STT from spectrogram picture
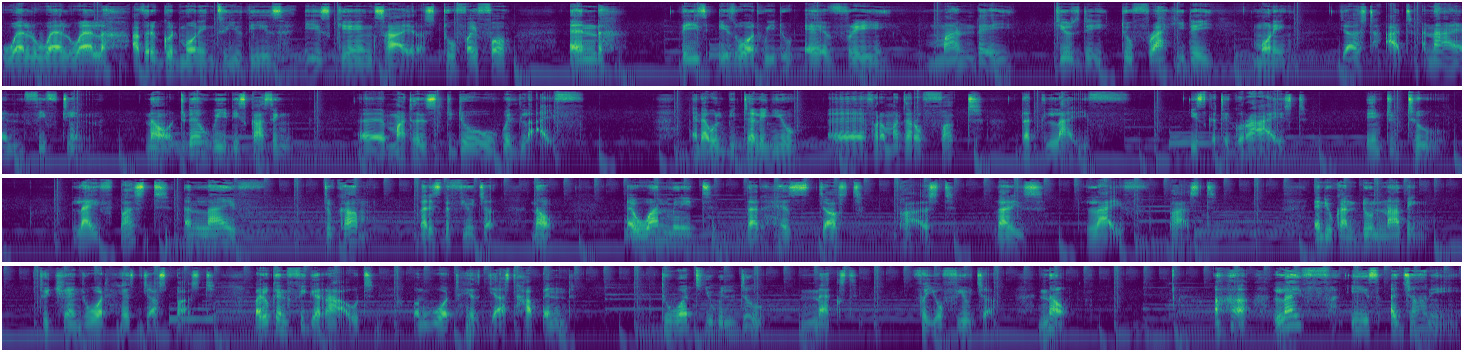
Well, well, well, a very good morning to you. This is King Cyrus 254, and this is what we do every Monday, Tuesday to Friday morning, just at 9:15. Now, today we're discussing uh, matters to do with life, and I will be telling you, uh, for a matter of fact, that life is categorized into two life past and life to come. That is the future. Now, a one minute that has just passed, that is life past. And you can do nothing to change what has just passed. But you can figure out on what has just happened to what you will do next for your future. Now, uh-huh, life is a journey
